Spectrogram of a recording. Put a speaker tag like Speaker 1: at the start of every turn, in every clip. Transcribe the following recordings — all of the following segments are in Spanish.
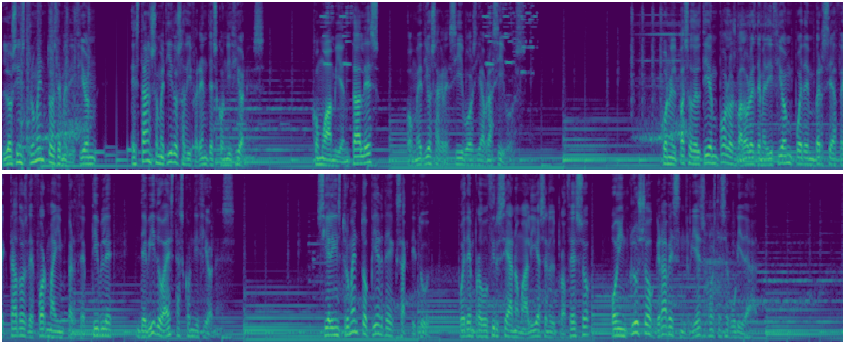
Speaker 1: Los instrumentos de medición están sometidos a diferentes condiciones, como ambientales o medios agresivos y abrasivos. Con el paso del tiempo, los valores de medición pueden verse afectados de forma imperceptible debido a estas condiciones. Si el instrumento pierde exactitud, pueden producirse anomalías en el proceso o incluso graves riesgos de seguridad.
